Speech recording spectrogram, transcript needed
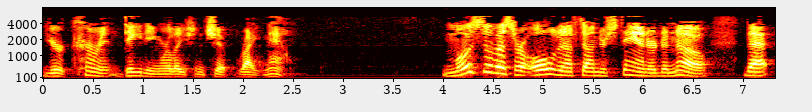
your current dating relationship right now? Most of us are old enough to understand or to know that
